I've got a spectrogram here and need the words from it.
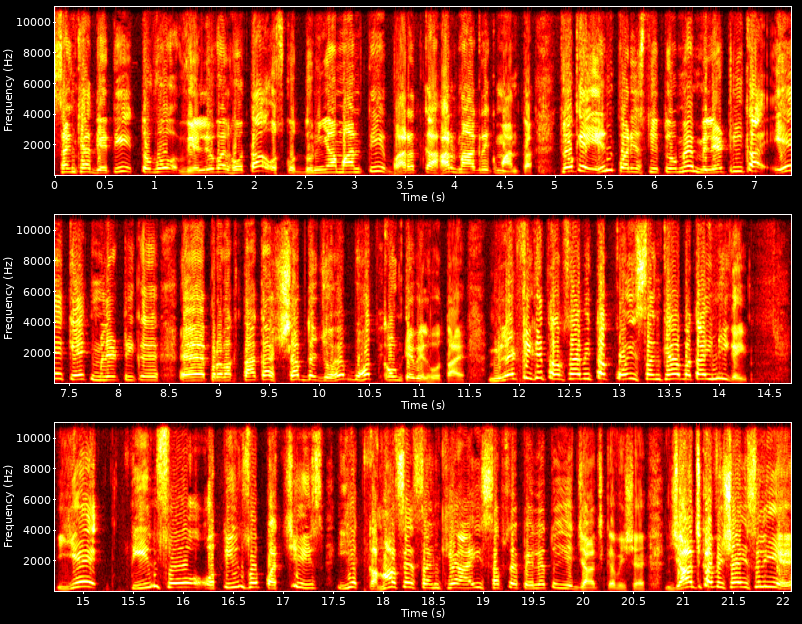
संख्या देती तो वो वैल्यूबल होता, उसको दुनिया मानती, भारत का हर नागरिक मानता। क्योंकि इन परिस्थितियों में मिलिट्री का एक एक मिलिट्री के प्रवक्ता का शब्द जो है, बहुत काउंटेबल होता है। मिलिट्री की तरफ़ से अभी तक कोई संख्या बताई नहीं गई। ये 300 और 325 ये कहाँ से संख्या आई? सबसे पहले तो ये जाँच का विषय। जाँच का विषय इसलिए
